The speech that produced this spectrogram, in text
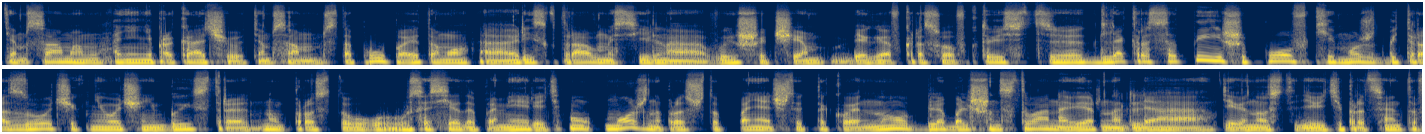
тем самым они не прокачивают тем самым стопу, поэтому риск травмы сильно выше, чем бегая в кроссовках. То есть для красоты шиповки упаковки, может быть, разочек не очень быстро, ну, просто у, у соседа померить. Ну, можно просто, чтобы понять, что это такое. Но для большинства, наверное, для 99%,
